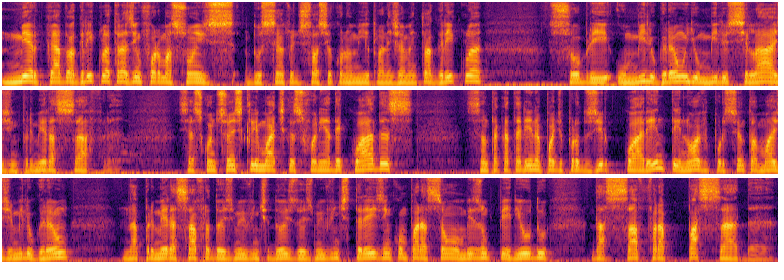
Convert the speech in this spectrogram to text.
Mercado Agrícola traz informações do Centro de Socioeconomia e Planejamento Agrícola sobre o milho grão e o milho silagem, primeira safra. Se as condições climáticas forem adequadas, Santa Catarina pode produzir 49% a mais de milho grão na primeira safra 2022-2023 em comparação ao mesmo período da safra passada.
